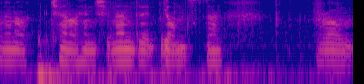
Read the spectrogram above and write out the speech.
俺のチャンネル編集なんで43 from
